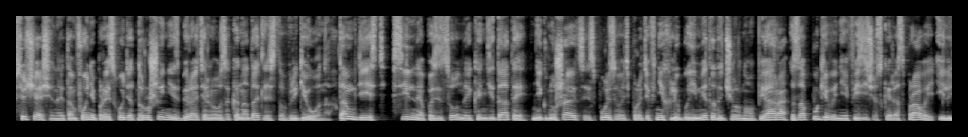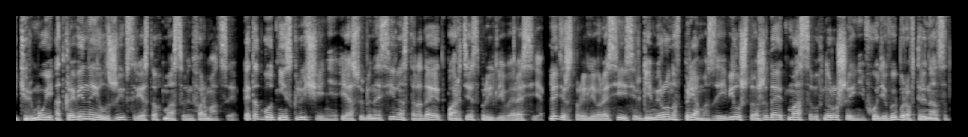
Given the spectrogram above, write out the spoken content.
Все чаще на этом фоне происходят нарушения избирательного законодательства в регионах. Там, где есть сильные оппозиционные кандидаты, не гнушаются использовать против них любые методы черного пиара, запугивания физической расправой или тюрьмой, откровенной лжи в средствах массовой информации. Этот год не исключение, и особенно сильно страдает партия «Справедливая Россия». Лидер «Справедливой России» Сергей Миронов прямо заявил, что ожидает массовых массовых нарушений в ходе выборов 13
